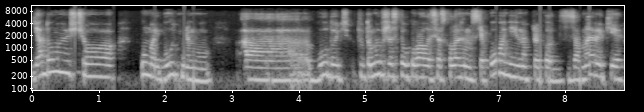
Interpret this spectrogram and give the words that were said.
Я думаю, що у майбутньому а, будуть, тобто ми вже спілкувалися з колегами з Японії, наприклад, з Америки.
